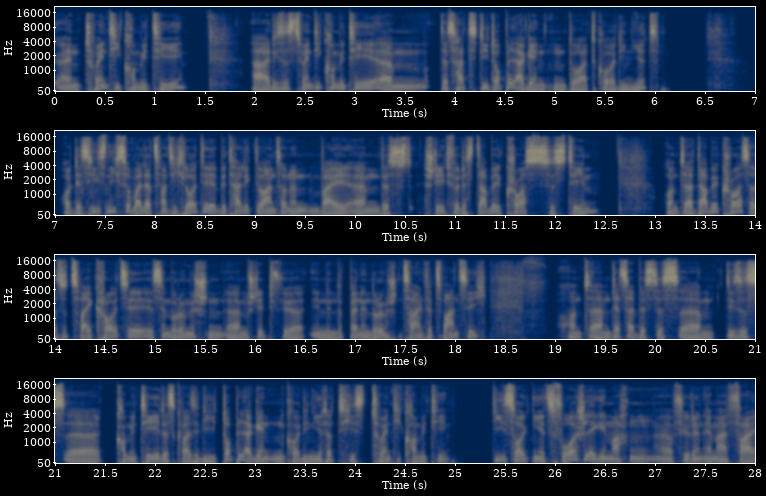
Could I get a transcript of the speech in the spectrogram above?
ein 20-Komitee. Äh, dieses 20-Komitee, ähm, das hat die Doppelagenten dort koordiniert. Und das Mhm. hieß nicht so, weil da 20 Leute beteiligt waren, sondern weil ähm, das steht für das Double Cross-System. Und äh, Double Cross, also zwei Kreuze, ist im römischen, ähm, steht für in den, bei den römischen Zahlen für 20. Und ähm, deshalb ist es ähm, dieses äh, Komitee, das quasi die Doppelagenten koordiniert hat, hieß 20 Committee. Die sollten jetzt Vorschläge machen äh, für den MI5,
